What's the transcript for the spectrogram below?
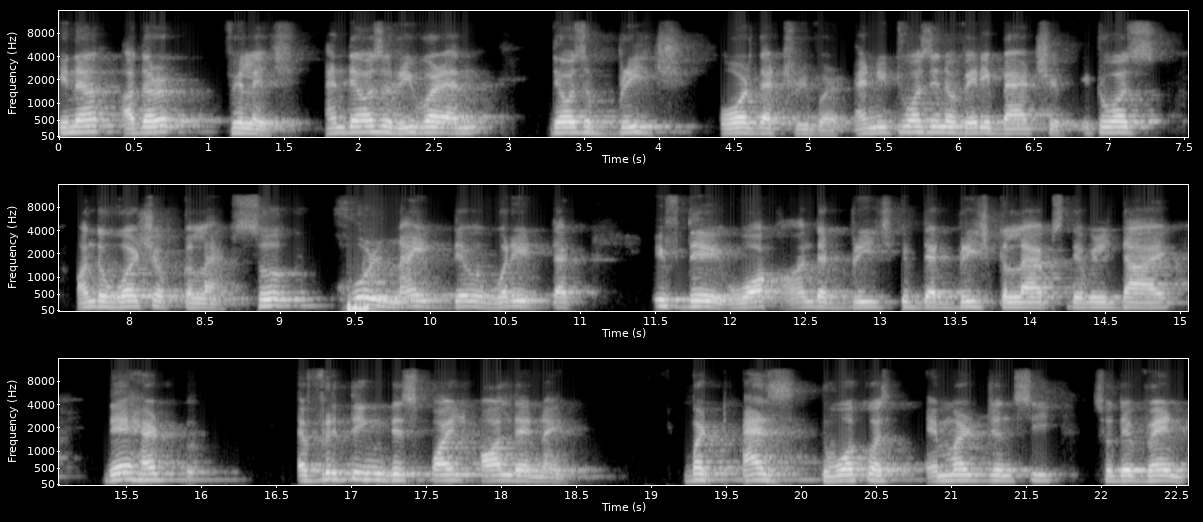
in a other village, and there was a river and there was a bridge over that river, and it was in a very bad shape. It was on the verge of collapse. So whole night they were worried that if they walk on that bridge, if that bridge collapse, they will die. They had everything, they spoiled all their night. But as the work was emergency, so they went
